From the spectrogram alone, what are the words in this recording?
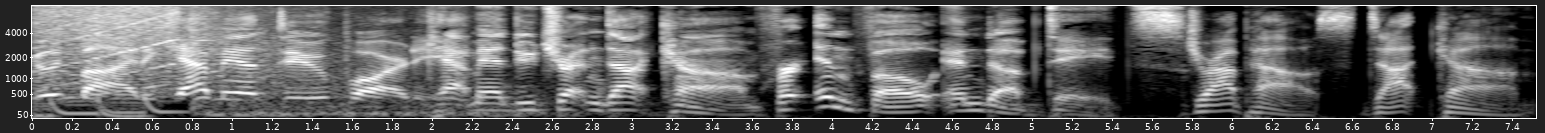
goodbye to KatManDu party. KatManDuTrenton.com for info and updates. Drophouse.com.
